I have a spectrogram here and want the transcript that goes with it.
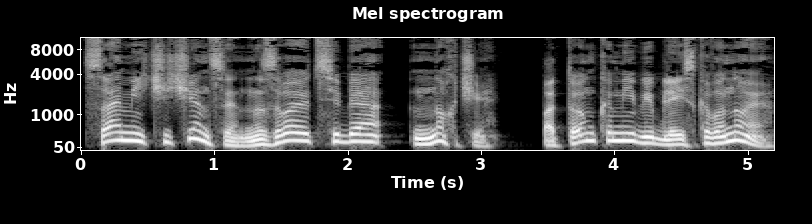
Сами чеченцы называют себя Нохчи, потомками библейского Ноя.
